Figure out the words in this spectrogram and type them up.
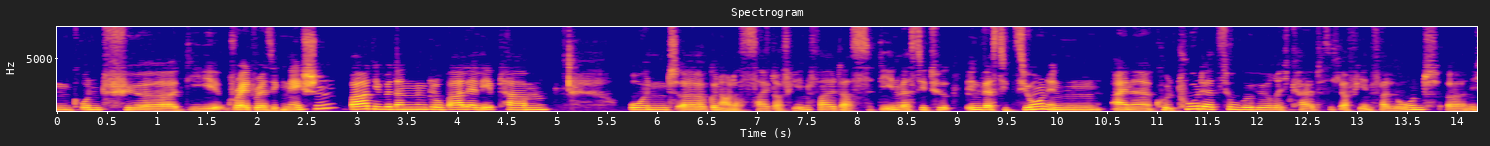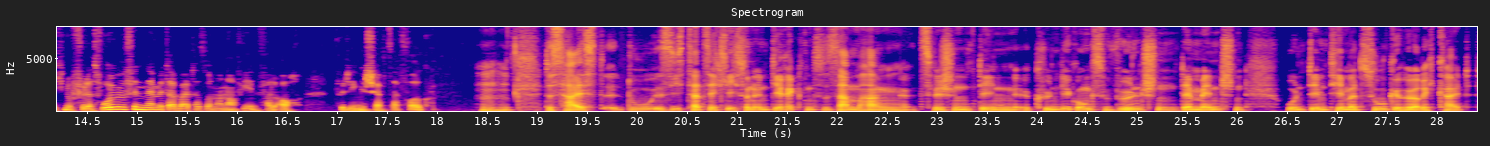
ein Grund für die Great Resignation war, die wir dann global erlebt haben. Und äh, genau, das zeigt auf jeden Fall, dass die Investitu Investition in eine Kultur der Zugehörigkeit sich auf jeden Fall lohnt, äh, nicht nur für das Wohlbefinden der Mitarbeiter, sondern auf jeden Fall auch für den Geschäftserfolg. Mhm. Das heißt, du siehst tatsächlich so einen direkten Zusammenhang zwischen den Kündigungswünschen der Menschen und dem Thema Zugehörigkeit,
